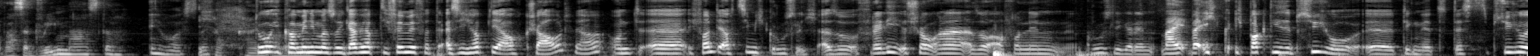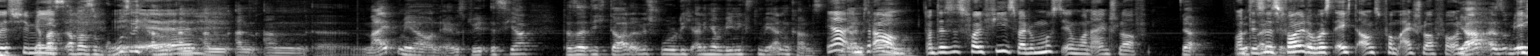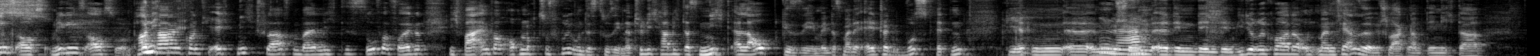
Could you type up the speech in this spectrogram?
war es der Dream Master? Ich weiß nicht. Ich hab keine du, ich kann mich nicht mehr so, ich glaube, ich habe die Filme, also ich habe die auch geschaut, ja, und äh, ich fand die auch ziemlich gruselig. Also Freddy ist schon einer, also auch von den gruseligeren, weil, weil ich, ich pack diese Psycho-Ding nicht. Das Psycho ist für mich... Ja, was aber so gruselig Äh. an, an, an, an, äh, Nightmare on Elm Street ist ja, dass er dich da erwischt, wo du dich eigentlich am wenigsten wehren kannst. ja, im Traum. Träumen. Und das ist voll fies, weil du musst irgendwann einschlafen. Ja. Und das ist voll, du hast echt Angst vorm Einschlafen. Und Ja, also mir ging es auch, so. mir ging's auch so. Ein paar Tage konnte ich echt nicht schlafen, weil mich das so verfolgt hat. Ich war einfach auch noch zu früh, um das zu sehen. Natürlich habe ich das nicht erlaubt gesehen. Wenn das meine Eltern gewusst hätten, die hätten äh, mir schon äh, den, den, den Videorekorder und meinen Fernseher beschlagnahmt, den ich da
